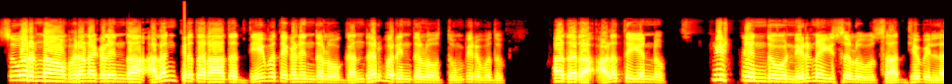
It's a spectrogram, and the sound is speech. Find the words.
ಸುವರ್ಣಾಭರಣಗಳಿಂದ ಅಲಂಕೃತರಾದ ದೇವತೆಗಳಿಂದಲೂ ಗಂಧರ್ವರಿಂದಲೂ ತುಂಬಿರುವುದು. ಅದರ ಅಳತೆಯನ್ನು ಇಷ್ಟೆಂದು ನಿರ್ಣಯಿಸಲು ಸಾಧ್ಯವಿಲ್ಲ.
